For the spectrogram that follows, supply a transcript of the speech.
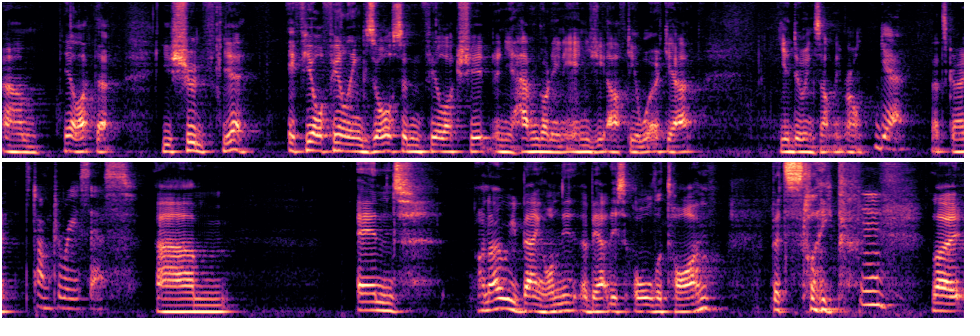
Um, yeah, I like that. You should, yeah. If you're feeling exhausted and feel like shit and you haven't got any energy after your workout, you're doing something wrong. Yeah, That's great. it's time to reassess. Um, and I know we bang on this, about this all the time, but sleep. Like,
